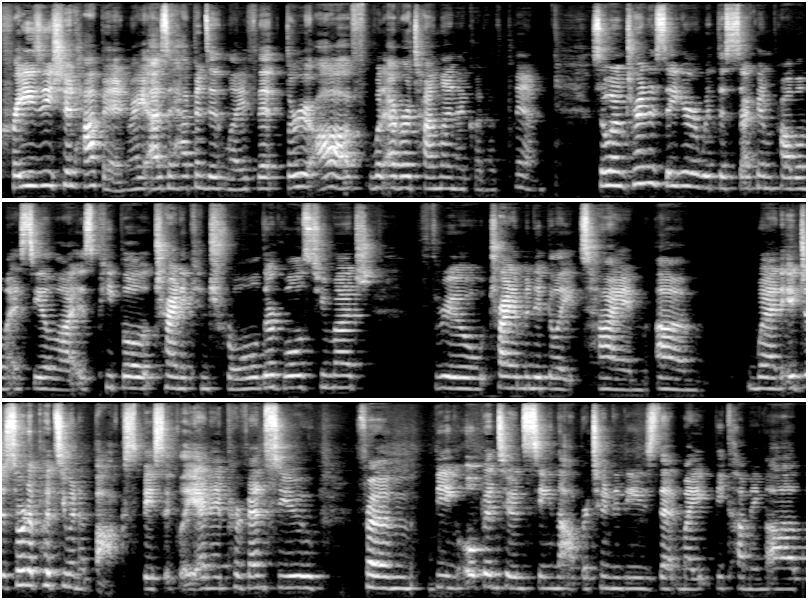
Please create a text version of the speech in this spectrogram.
crazy shit happen, right? As it happens in life that threw off whatever timeline I could have planned. So, what I'm trying to say here with the second problem I see a lot is people trying to control their goals too much through trying to manipulate time um, when it just sort of puts you in a box, basically, and it prevents you from being open to and seeing the opportunities that might be coming up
